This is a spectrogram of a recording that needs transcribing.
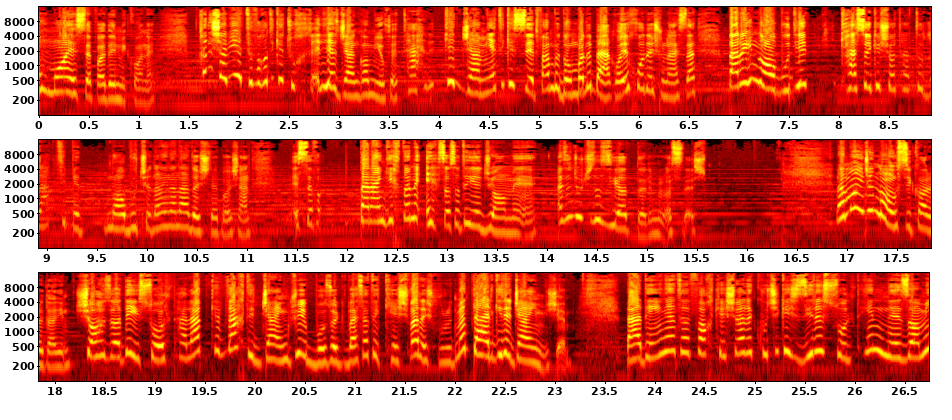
اوما استفاده می‌کنه. خیلی شبیه اتفاقاتی که تو خیلی از جنگا میفته تحریک جمعیتی که صرفا به دنبال بقای خودشون هستن برای نابودی کسایی که شاید حتی ربطی به نابود شدن اینا نداشته باشن. استف... برانگیختن احساسات یه جامعه. از اینجور چیزا زیاد داریم راستش. و ما اینجا ناوسیکا رو داریم. شاهزاده صلح طلب که وقتی جنگجوی بزرگ وسط کشورش فرود میاد درگیر جنگ میشه. بعد این اتفاق کشور کوچیکش زیر سلطه نظامی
